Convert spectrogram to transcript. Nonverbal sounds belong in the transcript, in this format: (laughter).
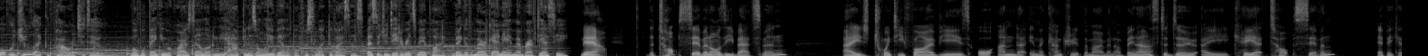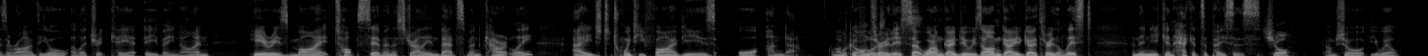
What would you like the power to do? Mobile banking requires downloading the app and is only available for select devices. Message and data rates may apply. Bank of America and a member FDIC. Now, the top seven Aussie batsmen aged 25 years or under in the country at the moment. I've been asked to do a Kia top seven. Epic has arrived, the all electric Kia EV9. Here is my top seven Australian batsmen currently aged 25 years or under. I'm I've gone through this. this. So, what I'm going to do is I'm going to go through the list and then you can hack it to pieces. Sure. I'm sure you will.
